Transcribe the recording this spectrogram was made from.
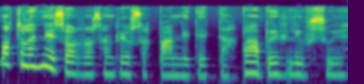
Mutta olen niin sorrosan riussa pannit, että pahpir liussui.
